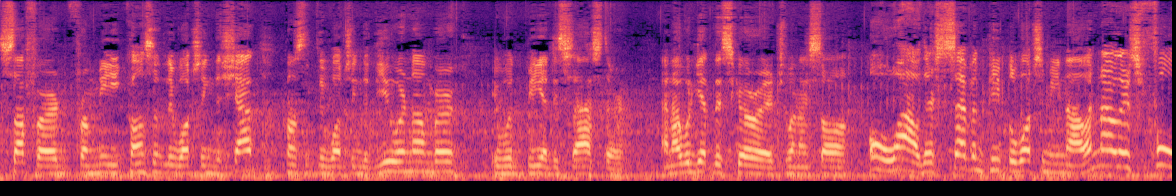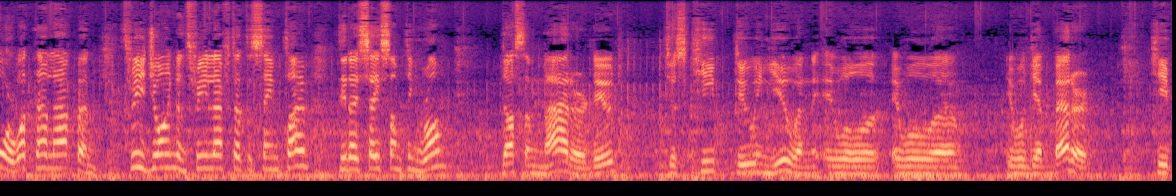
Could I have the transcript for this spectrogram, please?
suffered from me constantly watching the chat, constantly watching the viewer number. It would be a disaster. And I would get discouraged when I saw, oh wow, there's seven people watching me now, and now there's four. What the hell happened? Three joined and three left at the same time? Did I say something wrong? Doesn't matter, dude. Just keep doing you, and it will, it will, uh, it will get better. Keep,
